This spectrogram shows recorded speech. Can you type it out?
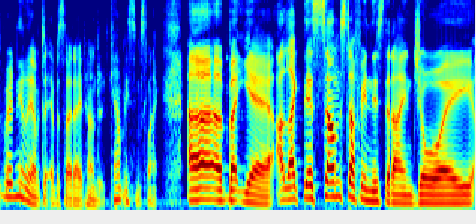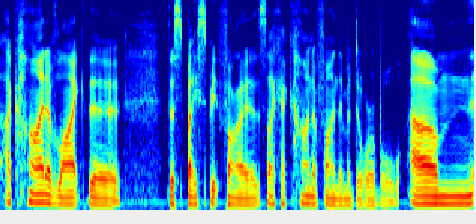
we're nearly up to episode 800. Count me some slack. Uh, but yeah, I like. There's some stuff in this that I enjoy. I kind of like the the space spitfires like i kind of find them adorable um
